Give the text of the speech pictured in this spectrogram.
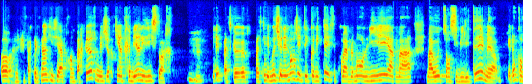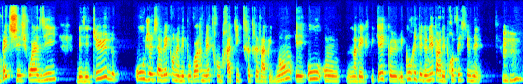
Or, je suis pas quelqu'un qui sait apprendre par cœur, mais je retiens très bien les histoires. Mm-hmm. Parce que parce qu'émotionnellement été connectée, c'est probablement lié à ma ma haute sensibilité, mais et donc en fait j'ai choisi des études où je savais qu'on allait pouvoir mettre en pratique très très rapidement et où on m'avait expliqué que les cours étaient donnés par des professionnels. Mm-hmm.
